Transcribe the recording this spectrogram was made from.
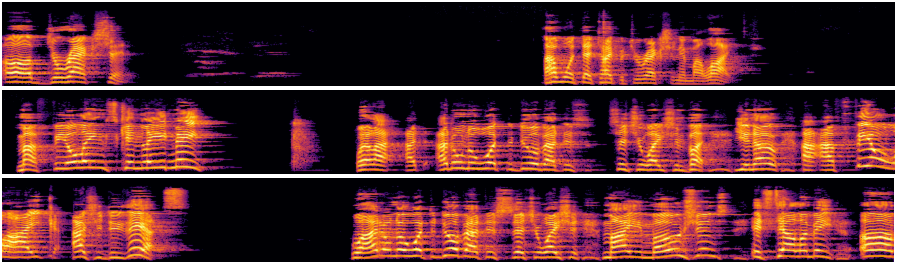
of direction. I want that type of direction in my life. My feelings can lead me. Well, I, I, I don't know what to do about this situation, but you know, I, I feel like I should do this. Well, I don't know what to do about this situation. My emotions, it's telling me, uh,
